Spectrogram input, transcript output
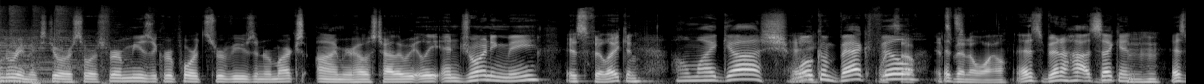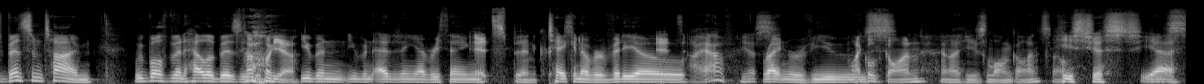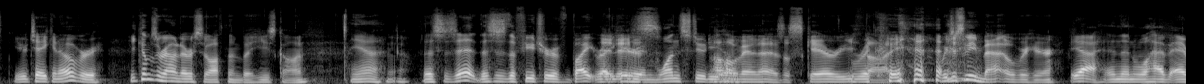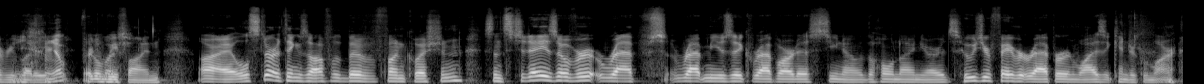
welcome to Remix, your source for music reports, reviews, and remarks. I'm your host, Tyler Wheatley, and joining me, is Phil Aiken. oh my gosh, Hey, welcome back, Phil. What's up? it's been a while. it's been a hot 2nd Mhm. It's been some time. We've both been hella busy. Oh yeah, You've been you've been editing everything, it's been crazy. taking over video, It's, I have yes. writing reviews. Michael's gone. Uh, he's long gone. So He's just yeah, He's- you're taking over. he comes around every so often, but he's gone. Yeah, Yeah. this is it. This is the future of Byte right It here is. in one studio. Oh man, that is a scary Rec- thought. we just need Matt over here. Yeah, and then we'll have everybody. Yep, It'll be fine. All right, we'll start things off with a bit of a fun question. Since today is over raps, rap music, rap artists, you know, the whole nine yards. Who's your favorite rapper and why is it Kendrick Lamar?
